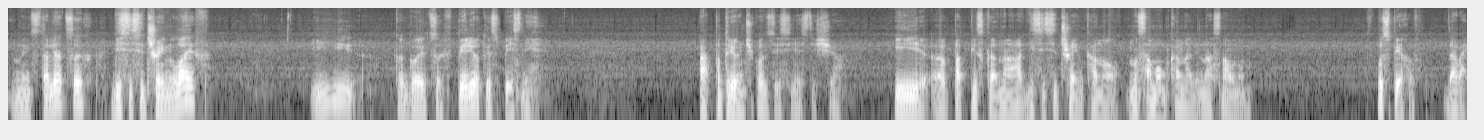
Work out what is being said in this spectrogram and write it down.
на инсталляциях. DCC Train Live. И как говорится, вперед из песни. А, патреончик вот здесь есть еще. И э, подписка на DCC Train канал, на самом канале, на основном. Успехов. Давай.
